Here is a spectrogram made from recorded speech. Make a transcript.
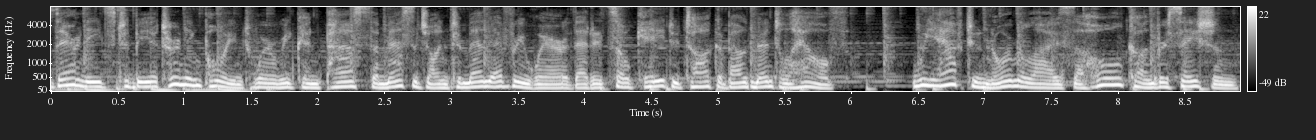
there needs to be a turning point where we can pass the message on to men everywhere that it's okay to talk about mental health. We have to normalize the whole conversation.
